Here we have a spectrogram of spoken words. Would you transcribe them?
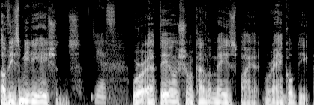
of these mediations, Yes. we're at the ocean, we're kind of amazed by it, we're ankle deep.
